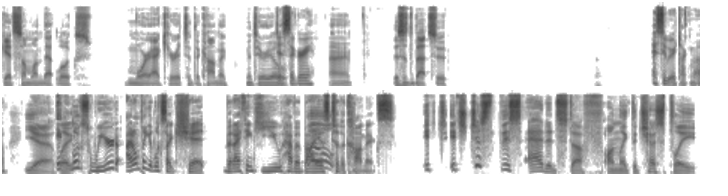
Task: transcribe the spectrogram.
get someone that looks more accurate to the comic material. Disagree. all right. This is the bat suit I see what you're talking about. yeah It like looks weird. I don't think it looks like shit, but I think you have a bias Well, to the comics. it's it's just this added stuff on like the chest plate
